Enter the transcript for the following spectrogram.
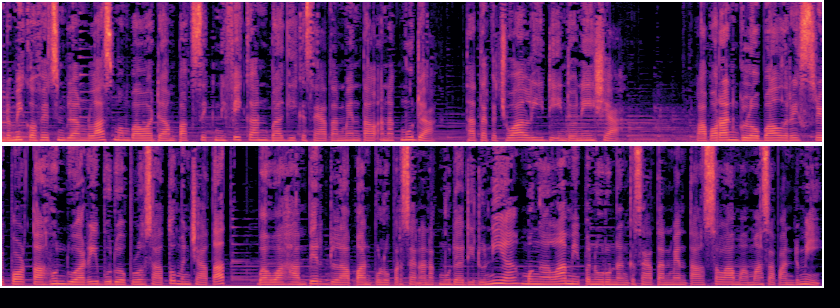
pandemi COVID-19 membawa dampak signifikan bagi kesehatan mental anak muda, tak terkecuali di Indonesia. Laporan Global Risk Report tahun 2021 mencatat bahwa hampir 80 persen anak muda di dunia mengalami penurunan kesehatan mental selama masa pandemi,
